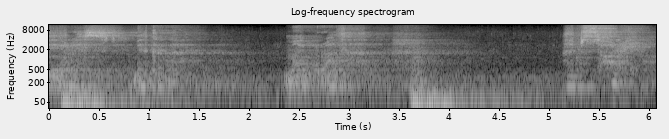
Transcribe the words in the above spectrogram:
Dearest Mikola, my brother, I'm sorry.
